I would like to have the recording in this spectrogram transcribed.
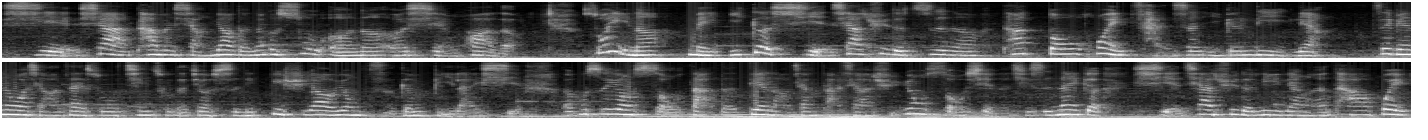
写下他们想要的那个数额呢，而显化了？所以呢，每一个写下去的字呢，它都会产生一个力量。这边呢，我想要再说清楚的就是，你必须要用纸跟笔来写，而不是用手打的电脑这样打下去。用手写的，其实那个写下去的力量呢，它会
